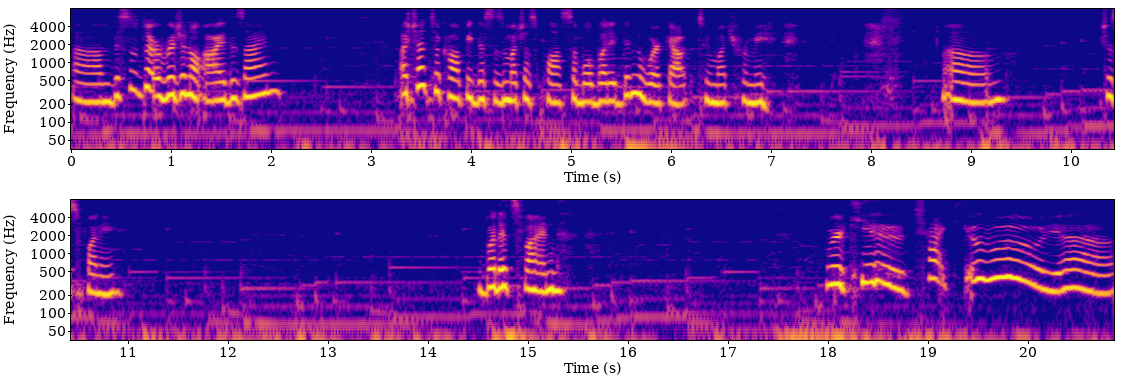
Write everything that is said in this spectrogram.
Um, this is the original eye design. I tried to copy this as much as possible, but it didn't work out too much for me. um, which is funny. But it's fine. We're cute. Check. Ooh, yeah.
